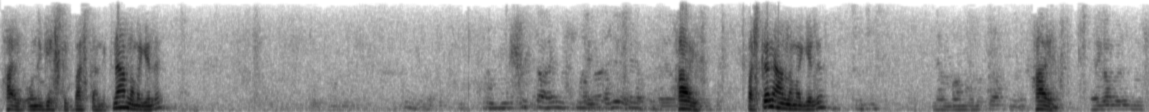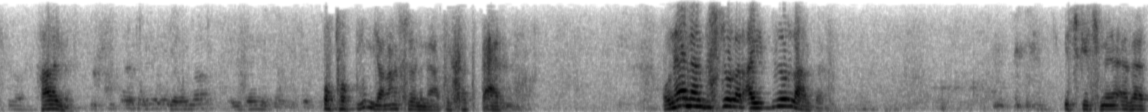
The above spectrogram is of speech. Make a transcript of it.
Hayır onu geçtik baştandık. Ne anlama gelir? Şey. Hayır. Başka ne anlama gelir? Hayır. Hayır. O toplum yalan söylemeye fırsat vermiyor. Onu hemen dışlıyorlar, ayıplıyorlardı. İçki içmeye evet,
